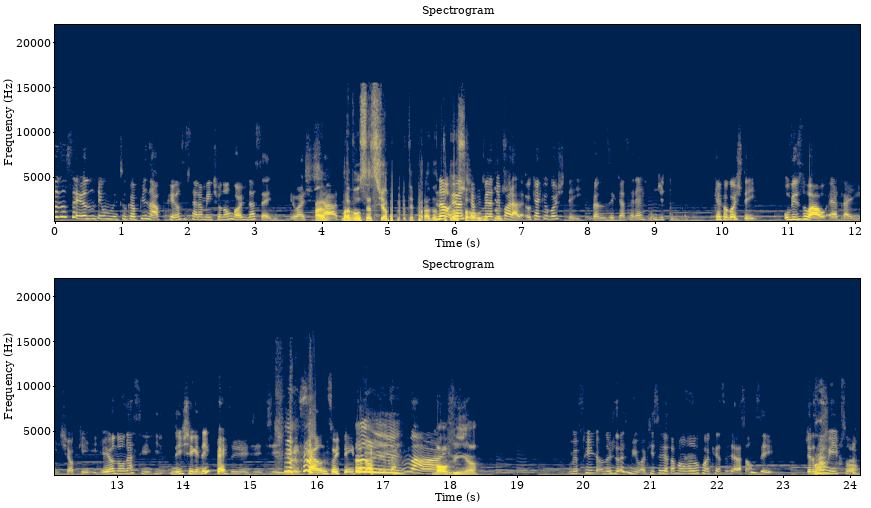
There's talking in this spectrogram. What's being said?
eu não sei, eu não tenho muito o que opinar, porque eu, sinceramente, eu não gosto da série. Eu acho Mas, chato. mas você assistiu a primeira temporada Não, toda eu assisti a primeira temporada. O que é que eu gostei? Pra não dizer que a série é ruim de tudo. O que é que eu gostei? O visual é atraente, ok. Eu não nasci, nem cheguei nem perto de, de, de anos 80, 90. Mas, Novinha. meu filho, anos 2000. Aqui você já tá falando com uma criança geração Z. Geração Y.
